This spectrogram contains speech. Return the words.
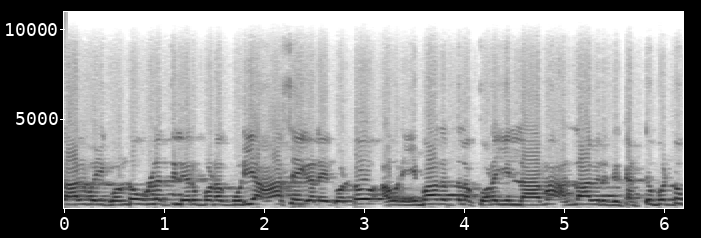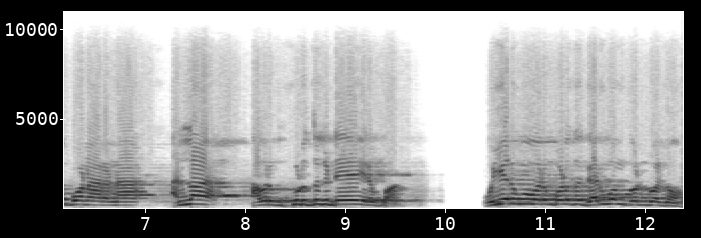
தாழ்வை கொண்டோ உள்ளத்தில் ஏற்படக்கூடிய ஆசைகளை கொண்டோ அவர் இபாதத்துல குறையில்லாம அல்லாவிற்கு கட்டுப்பட்டு போனாருன்னா அல்லாஹ் அவருக்கு கொடுத்துக்கிட்டே இருப்பான். உயர்வு வரும் பொழுது கர்வம் கொள்வதும்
